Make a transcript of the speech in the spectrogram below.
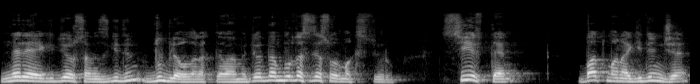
nereye gidiyorsanız gidin duble olarak devam ediyor. Ben burada size sormak istiyorum. Siirt'ten Batman'a gidince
